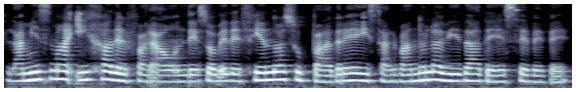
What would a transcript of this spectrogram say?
la misma hija del faraón desobedeciendo a su padre y salvando la vida de ese bebé.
